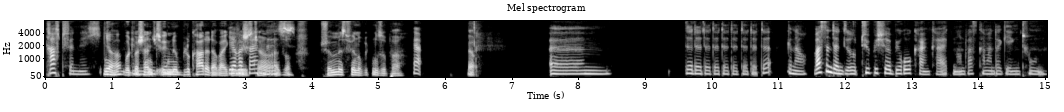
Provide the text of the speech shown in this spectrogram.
Kraft, finde ich. Im, ja, wurde im, wahrscheinlich im irgendeine Blockade dabei ja, gelöst. Wahrscheinlich. Ja, also Schwimmen ist für den Rücken super. Ja. Ja. Ähm, da, da, da, genau. Was sind denn so typische Bürokrankheiten und was kann man dagegen tun?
